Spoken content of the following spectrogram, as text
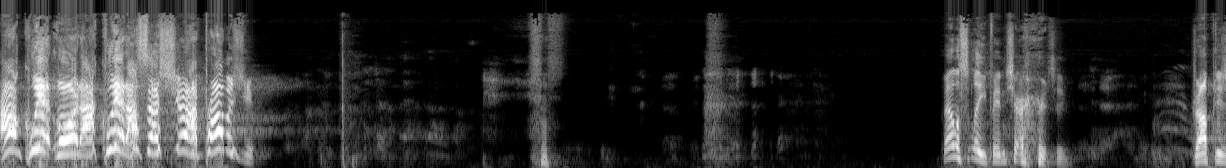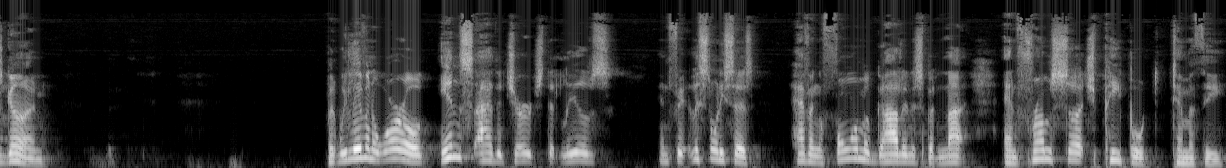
I'll quit, Lord. I quit. I said, sure, I promise you. Fell asleep in church. Dropped his gun. But we live in a world inside the church that lives in fear. Listen to what he says having a form of godliness, but not, and from such people, Timothy,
